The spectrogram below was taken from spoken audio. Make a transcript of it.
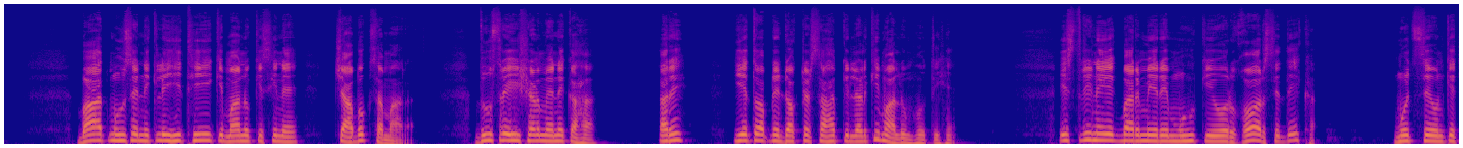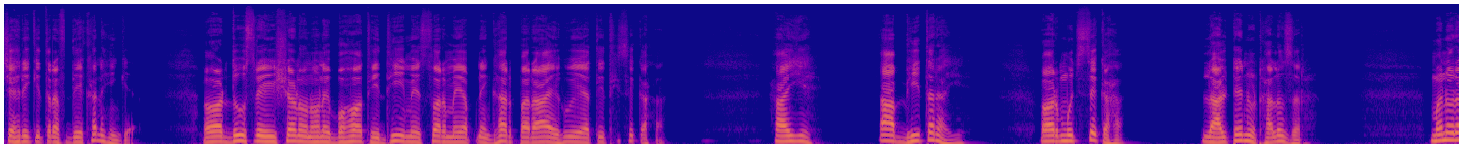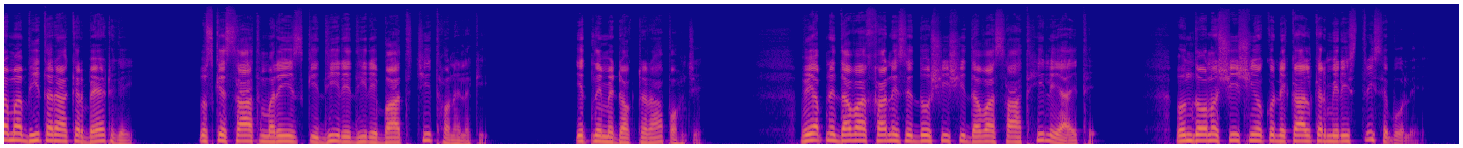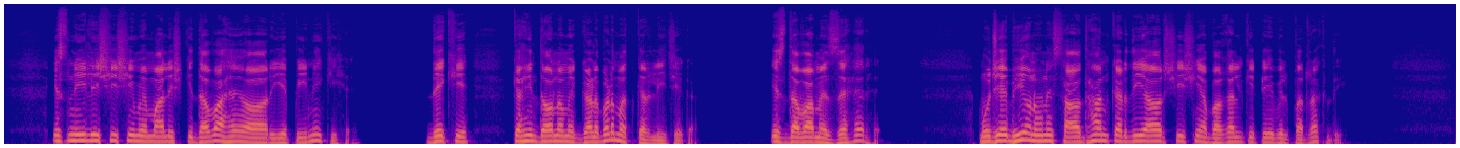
बात मुँह से निकली ही थी कि मानो किसी ने चाबुक सा मारा। दूसरे ही क्षण मैंने कहा, अरे, ये तो अपने डॉक्टर साहब की लड़की मालूम होती हैं। स्त्री ने एक बार मेरे मुँह की ओर गौर से देखा। मुझसे उनके चेहरे की तरफ़ देखा नहीं गया। और दूसरे ही क्षण उन्होंने बहुत ही धीमे स्वर में अपने घर पर आए हुए अतिथि से कहा, आइए, आप भीतर आइए। और मुझसे कहा, लालटेन उठा लो जरा। मनोरमा भीतर आकर बैठ गई। उसके साथ मरीज़ की धीरे धीरे बातचीत होने लगी। इतने में डॉक्टर आ पहुँचे। वे अपने दवा खाने से दो शीशी दवा साथ ही ले आए थे। उन दोनों शीशियों को निकालकर मेरी स्त्री से बोले इस नीली शीशी में मालिश की दवा है और ये पीने की है। देखिए, कहीं दोनों में गड़बड़ मत कर लीजिएगा। इस दवा में जहर है। मुझे भी उन्होंने सावधान कर दिया और शीशियाँ बगल की टेबल पर रख दी।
